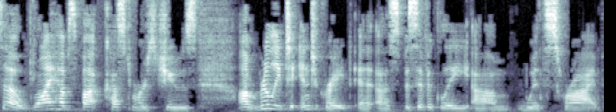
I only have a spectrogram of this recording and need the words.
So why HubSpot customers choose um, really to integrate uh, specifically um, with Scribe.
